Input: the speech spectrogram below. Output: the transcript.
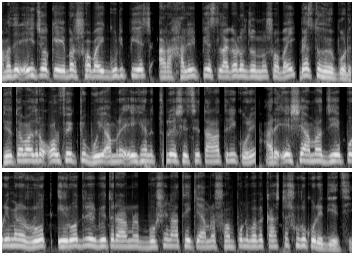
আমাদের এই চকে এবার সবাই গুটি পেঁয়াজ আর হালির পেঁয়াজ লাগানোর জন্য সবাই ব্যস্ত হয়ে পড়ে যেহেতু আমাদের অল্প একটু ভুই, আমরা এখানে চলে এসেছি তাড়াতাড়ি করে। আর এসে আমরা যে পরিমাণে রোদ, এই রোদের ভিতরে আমরা বসে না থেকে আমরা সম্পূর্ণভাবে কাজটা শুরু করে দিয়েছি।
